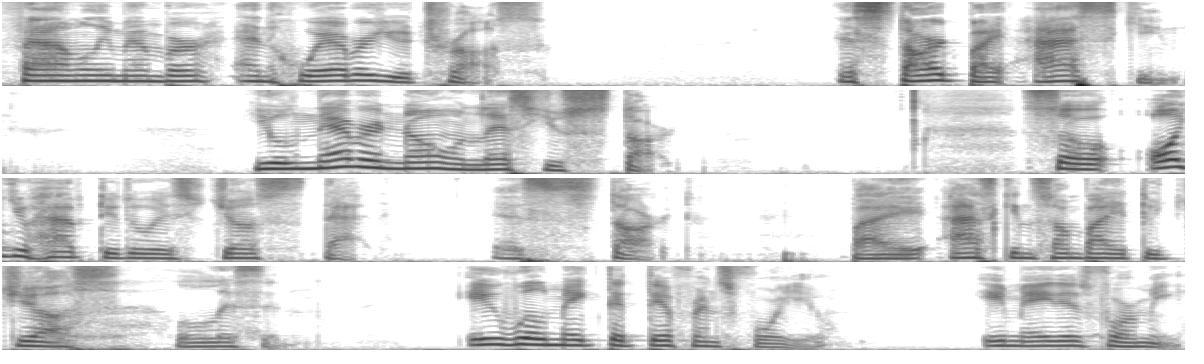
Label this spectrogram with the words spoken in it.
family member, and whoever you trust. Start by asking. You'll never know unless you start. So all you have to do is just that is start by asking somebody to just listen. It will make the difference for you. it made it for me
